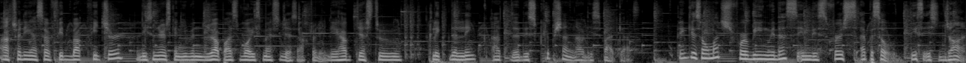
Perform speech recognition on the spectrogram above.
actually has a feedback feature. Listeners can even drop us voice messages actually. They have just to click the link at the description of this podcast. Thank you so much for being with us in this first episode. This is John.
